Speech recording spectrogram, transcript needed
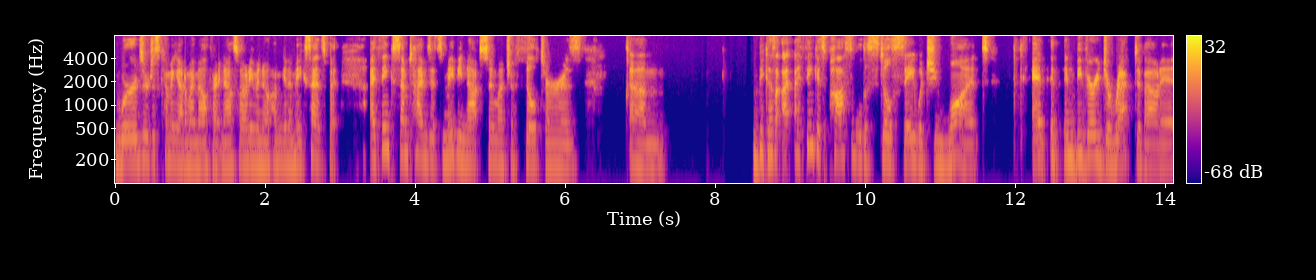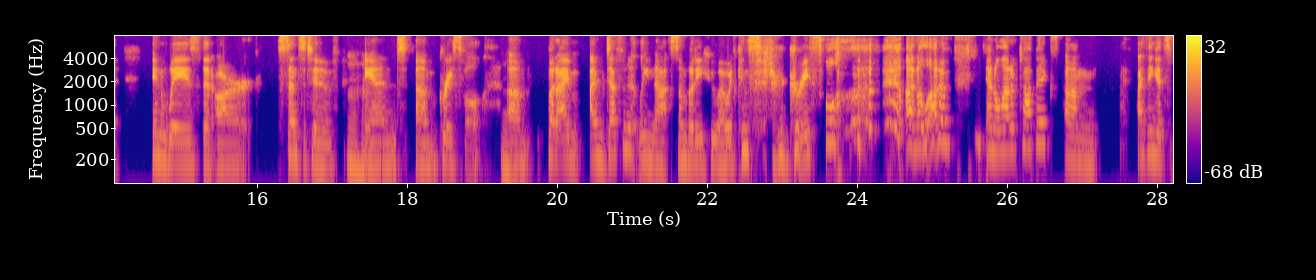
words are just coming out of my mouth right now, so I don't even know if I'm going to make sense. But I think sometimes it's maybe not so much a filter as um, because I, I think it's possible to still say what you want and, and, and be very direct about it in ways that are sensitive mm-hmm. and um, graceful. Mm-hmm. Um, but I'm I'm definitely not somebody who I would consider graceful on a lot of on a lot of topics. Um, I think it's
